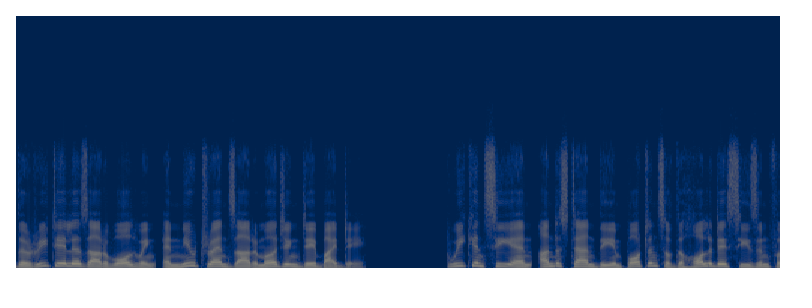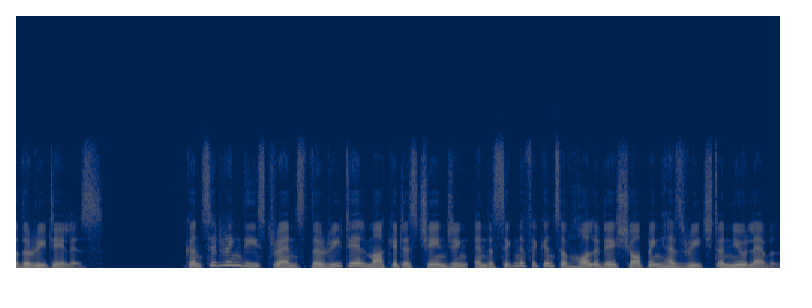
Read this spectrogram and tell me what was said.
The retailers are evolving, and new trends are emerging day by day. We can see and understand the importance of the holiday season for the retailers. Considering these trends, the retail market is changing, and the significance of holiday shopping has reached a new level.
